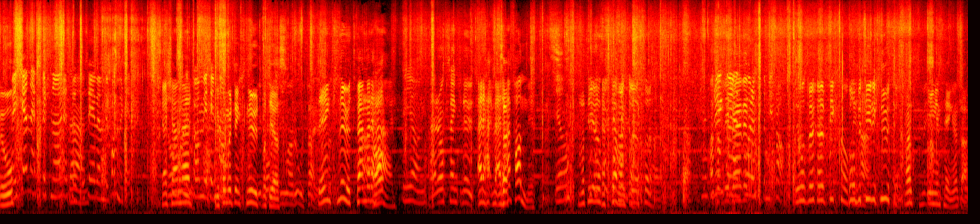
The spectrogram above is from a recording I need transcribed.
Jo. Men känn efter snöret så att du ser vem du kommer till. Jag känner... Du kommer till Du en kommer till en knut Mattias. Det är en knut Vem är det Ja. här? Det är jag. Här är också en knut. Är det här, är det här Fanny? Ja. Mattias, försök lösa det här. Alltså, Ryck vi behöver-. Vi måste försöka fixa någonting Vad här. betyder knuten? Vänta, ingenting, vänta.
